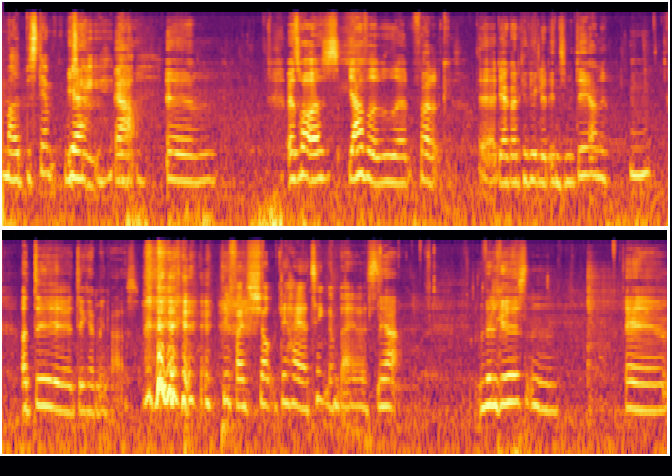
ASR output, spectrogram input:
Meget bestemt Ja, måske. ja. Øhm, og jeg tror også, jeg har fået at vide, at folk, øh, at jeg godt kan virke lidt intimiderende. Mm. Og det, det kan min far også. Det er faktisk sjovt, det har jeg tænkt om dig også. ja. Hvilket sådan, øh,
